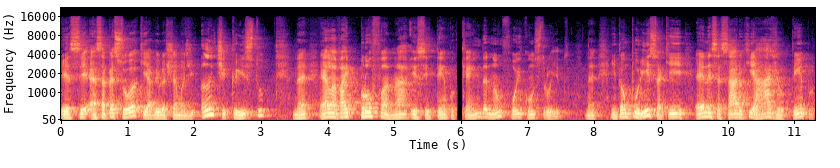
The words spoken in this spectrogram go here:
Esse, essa pessoa, que a Bíblia chama de anticristo, né? ela vai profanar esse templo que ainda não foi construído. Né? Então, por isso é que é necessário que haja o templo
